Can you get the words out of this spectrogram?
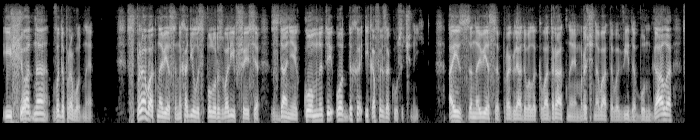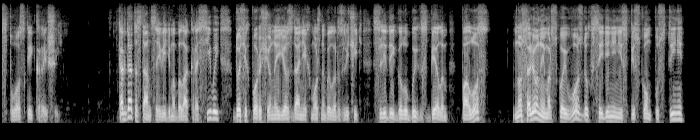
и еще одна водопроводная. Справа от навеса находилось полуразвалившееся здание комнаты отдыха и кафе-закусочной, а из-за навеса проглядывала квадратная мрачноватого вида бунгало с плоской крышей. Когда-то станция, видимо, была красивой, до сих пор еще на ее зданиях можно было различить следы голубых с белым полос, но соленый морской воздух в соединении с песком пустыни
